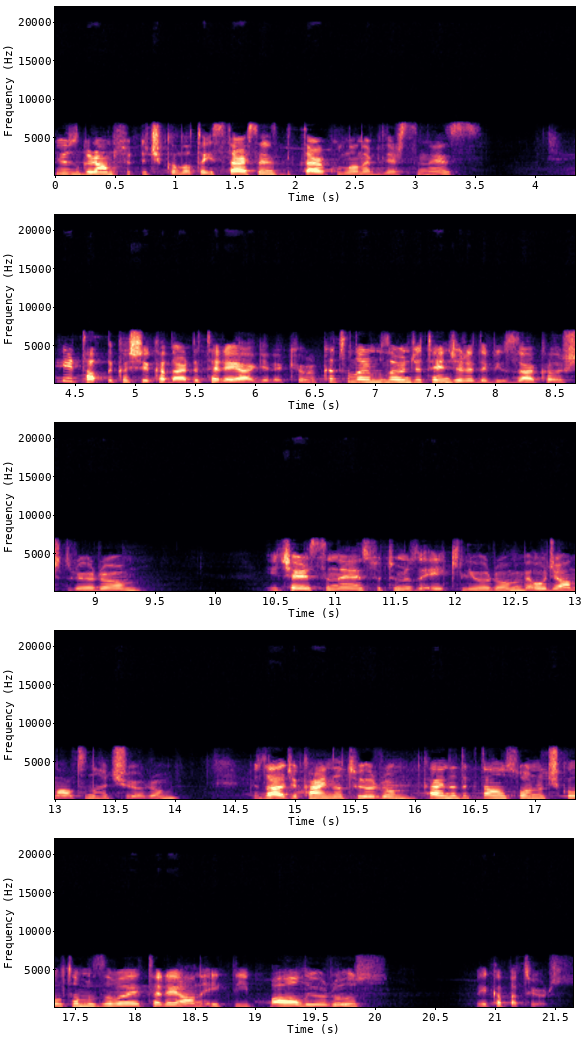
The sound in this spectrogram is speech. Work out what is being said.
100 gram sütlü çikolata isterseniz bitter kullanabilirsiniz. 1 tatlı kaşığı kadar da tereyağı gerekiyor. Katılarımızı önce tencerede bir güzel karıştırıyorum. İçerisine sütümüzü ekliyorum ve ocağın altını açıyorum. Güzelce kaynatıyorum. Kaynadıktan sonra çikolatamızı ve tereyağını ekleyip bağlıyoruz ve kapatıyoruz.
